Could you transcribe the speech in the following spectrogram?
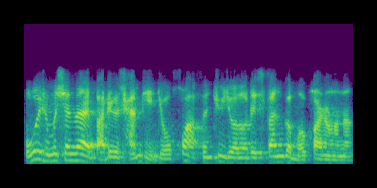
我为什么现在把这个产品就划分聚焦到这三个模块上了呢？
